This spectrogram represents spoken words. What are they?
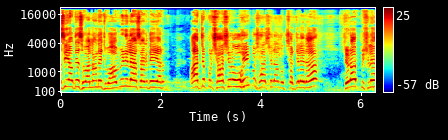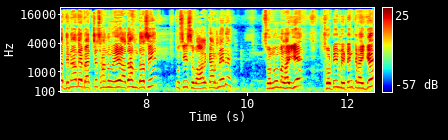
ਅਸੀਂ ਆਪਦੇ ਸਵਾਲਾਂ ਦੇ ਜਵਾਬ ਵੀ ਨਹੀਂ ਲੈ ਸਕਦੇ ਯਾਰ। ਅੱਜ ਪ੍ਰਸ਼ਾਸਨ, ਉਹੀ ਪ੍ਰਸ਼ਾਸਨ ਆ ਮੁਕਤਸਰ ਜ਼ਿਲ੍ਹੇ ਦਾ, ਜਿਹੜਾ ਪਿਛਲੇ ਦਿਨਾਂ ਦੇ ਵਿੱਚ ਸਾਨੂੰ ਇਹ ਆਦਾ ਹੁੰਦਾ ਸੀ, ਤੁਸੀਂ ਸਵਾਲ ਕਰਨੇ ਨੇ। ਤੁਹਾਨੂੰ ਮਲਾਈਏ, ਛੋਟੀ ਮੀਟਿੰਗ ਕਰਾਈਏ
